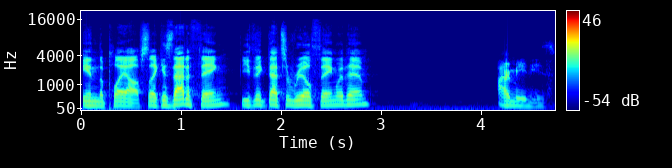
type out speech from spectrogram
in the playoffs. Like, is that a thing? You think that's a real thing with him? I mean, he's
